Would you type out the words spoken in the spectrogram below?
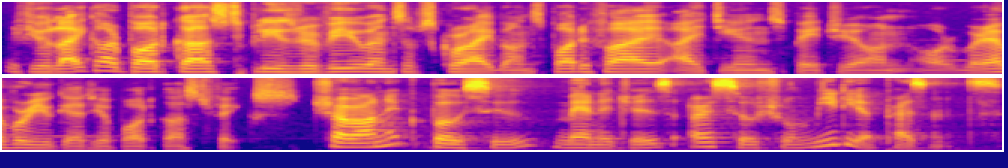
If you like our podcast, please review and subscribe on Spotify, iTunes, Patreon, or wherever you get your podcast fix. Saronik Bosu manages our social media presence.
